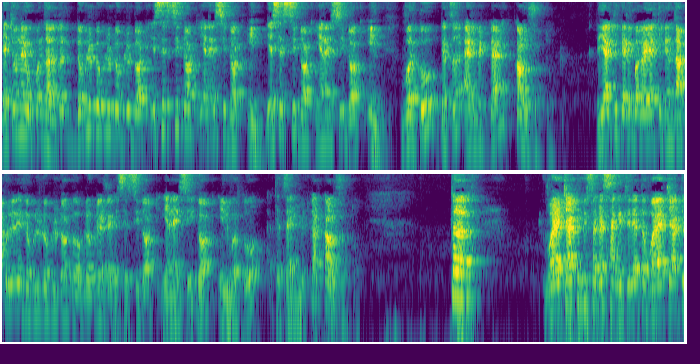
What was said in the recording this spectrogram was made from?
त्याच्यावर नाही ओपन झालं तर W W W dot S S C dot N I C dot in S S C dot N I C dot in वर तो त्याचं ऍडमिट कार्ड काढू शकतो. तर या ठिकाणी बघा या ठिकाणी दाखवलेले W W dot W S S C dot N I C dot in वर तो त्याचा ऍडमिट कार्ड काढू शकतो. तर वयाच्या अटी मी सगळ्यात सांगितलेल्या तर वयाच्या अटी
